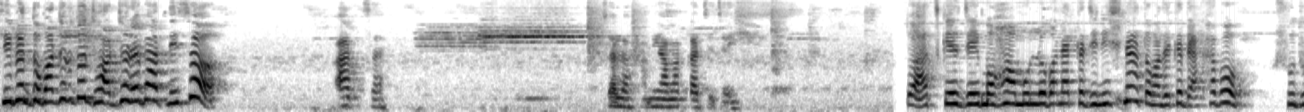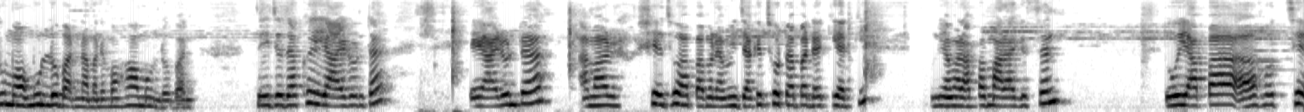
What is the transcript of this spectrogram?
সিমরান, তোমার জন্য তো ঝরঝরে ভাত নিছো? আচ্ছা। চলো, আমি আমার কাছে যাই। তো আজকে যে মহামূল্যবান একটা জিনিস না তোমাদেরকে দেখাবো, শুধু মূল্যবান না মানে মহামূল্যবান। তো এই যে দেখো, এই আয়রনটা এই আয়রনটা আমার সেজো আপা মানে আমি যাকে ছোট আপা ডাকি আর কি, উনি আমার আপা মারা গেছেন। তো ওই আপা হচ্ছে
